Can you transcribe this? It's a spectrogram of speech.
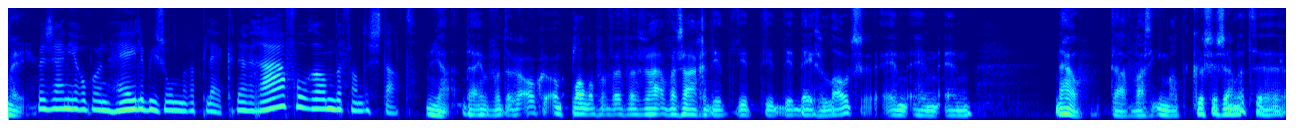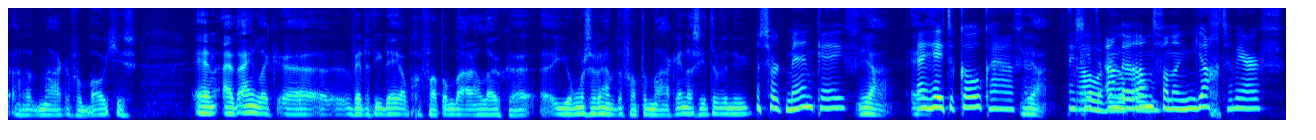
Nee. We zijn hier op een hele bijzondere plek. De rafelranden van de stad. Ja, daar hebben we er ook een plan op. We, we we zagen dit, dit, dit, dit- deze loods. En, en, en nou, daar was iemand kussens aan het, eh, aan het maken voor bootjes. En uiteindelijk eh, werd het idee opgevat om daar een leuke eh, jongensruimte van te maken. En daar zitten we nu. Een soort mancave. Ja, en, Hij heet de Kookhaven. Ja. Hij zit aan de rand van een jachtwerf.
